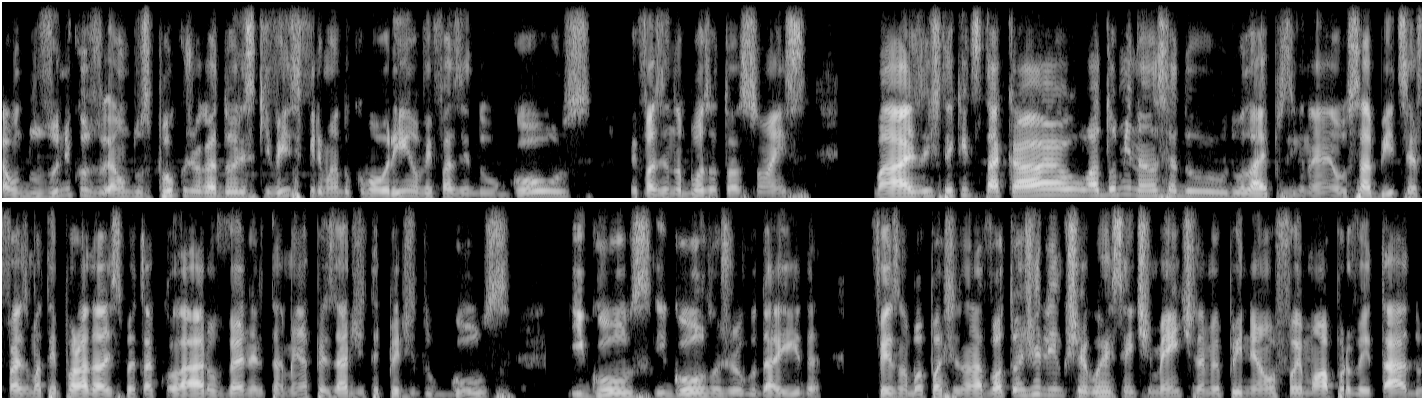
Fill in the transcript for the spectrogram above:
É um dos únicos, é um dos poucos jogadores que vem se firmando com o Mourinho, vem fazendo gols, vem fazendo boas atuações. Mas a gente tem que destacar a dominância do, do Leipzig, né? O Sabitzer faz uma temporada espetacular, o Werner também, apesar de ter perdido gols e gols e gols no jogo da ida, fez uma boa partida na volta. O Angelino, que chegou recentemente, na minha opinião, foi mal aproveitado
